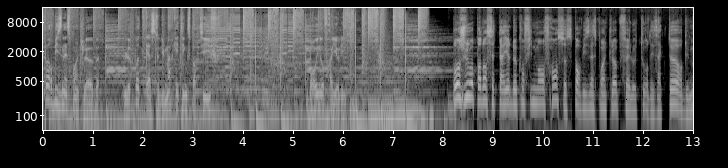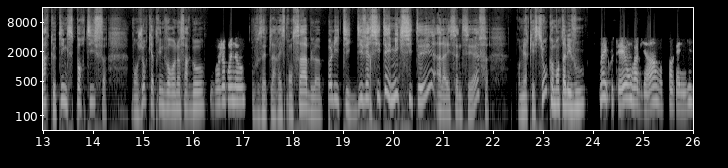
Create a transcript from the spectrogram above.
Sportbusiness.club, le podcast du marketing sportif. Bruno Fraioli. Bonjour, pendant cette période de confinement en France, Sportbusiness.club fait le tour des acteurs du marketing sportif. Bonjour Catherine Voronoff-Argo. Bonjour Bruno. Vous êtes la responsable politique diversité et mixité à la SNCF. Première question, comment allez-vous? Bah écoutez, on va bien, on s'organise.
